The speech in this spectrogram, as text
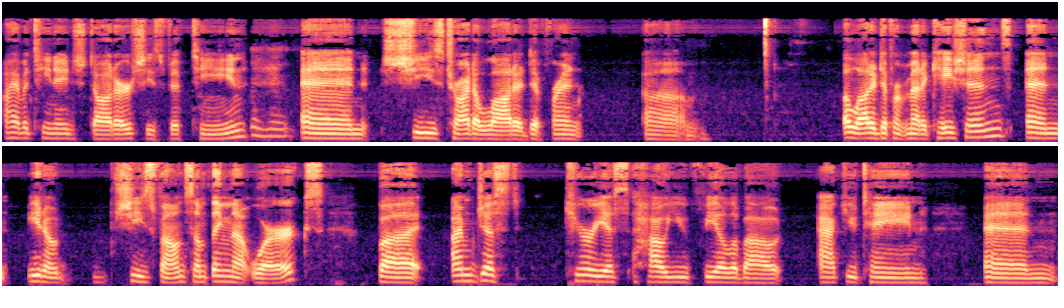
I have a teenage daughter. She's 15, mm-hmm. and she's tried a lot of different um, a lot of different medications, and you know she's found something that works. But I'm just curious how you feel about Accutane and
